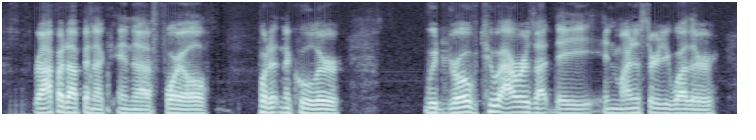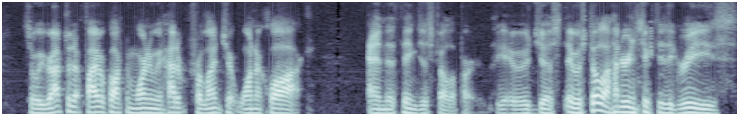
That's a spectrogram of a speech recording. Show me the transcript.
Wrap it up in a in a foil, put it in the cooler. We drove two hours that day in minus thirty weather. So we wrapped it at five o'clock in the morning. We had it for lunch at one o'clock, and the thing just fell apart. It was just it was still 160 degrees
